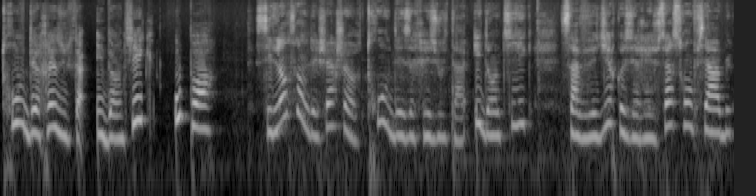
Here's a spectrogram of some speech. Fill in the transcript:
trouvent des résultats identiques ou pas. Si l'ensemble des chercheurs trouvent des résultats identiques, ça veut dire que ces résultats sont fiables,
